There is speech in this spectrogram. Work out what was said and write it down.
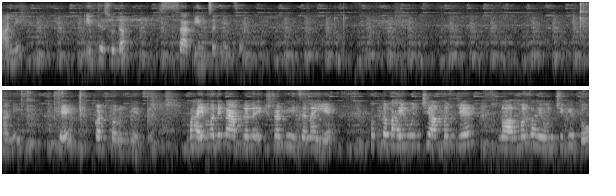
आणि इथे सुद्धा सात इंच घ्यायचं आणि हे कट करून घ्यायचं भाईमध्ये काय आपल्याला एक्स्ट्रा घ्यायचं नाही आहे फक्त भाई उंची आपण जे नॉर्मल भाई उंची घेतो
